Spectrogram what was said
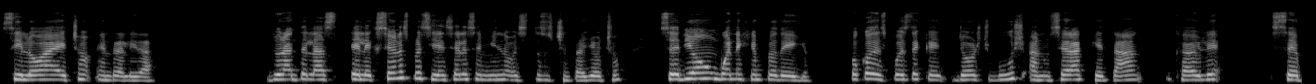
si lo ha hecho en realidad. Durante las elecciones presidenciales en 1988, se dio un buen ejemplo de ello, poco después de que George Bush anunciara que Dan Cable se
